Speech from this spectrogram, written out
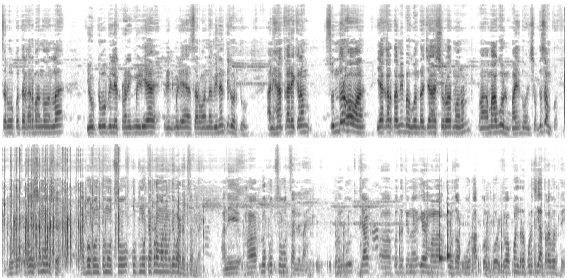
सर्व पत्रकार बांधवांना YouTube electronic media print media सर्वांना विनंती करतो. आणि हा कार्यक्रम सुंदर व्हावा याकरता मी भगवंताचे आशीर्वाद मानून मागून माझे दोन शब्द संपवतो. दो- वर्षानुवर्ष हा भगवंत महोत्सव खूप मोठ्या प्रमाणामध्ये वाढत चालला आहे आणि हा लोकोत्सव होत चाललेला आहे. परंतु ज्या पद्धतीनं येरमाळा तुळजापूर अक्कलकोट किंवा पंढरपूरची यात्रा भरते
